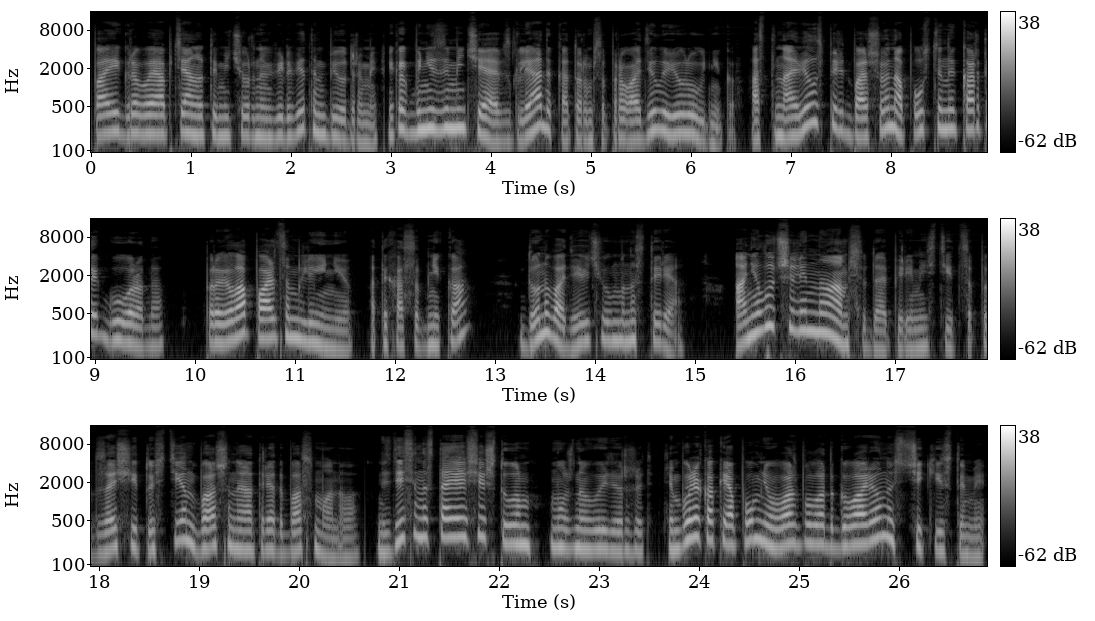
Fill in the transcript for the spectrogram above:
поигрывая обтянутыми черным вельветом бедрами и как бы не замечая взгляда, которым сопроводил ее Рудников. Остановилась перед большой наполстенной картой города, провела пальцем линию от их особняка до Новодевичьего монастыря. А не лучше ли нам сюда переместиться, под защиту стен башен и отряда Басманова? Здесь и настоящий штурм можно выдержать. Тем более, как я помню, у вас была договоренность с чекистами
